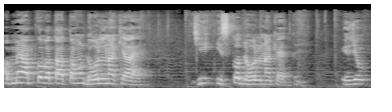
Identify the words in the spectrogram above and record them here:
अब मैं आपको बताता हूँ, ढोलना क्या है। जी, इसको ढोलना कहते हैं। ये जो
